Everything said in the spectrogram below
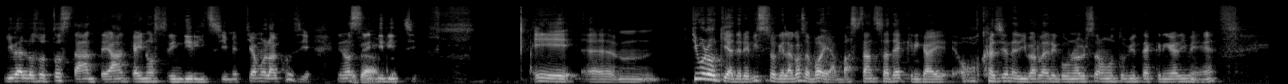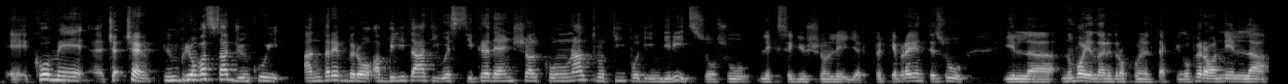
livello sottostante anche ai nostri indirizzi, mettiamola così, i nostri esatto. indirizzi. E ehm, ti volevo chiedere, visto che la cosa poi è abbastanza tecnica e ho occasione di parlare con una persona molto più tecnica di me, eh, come c'è, c'è un primo passaggio in cui andrebbero abilitati questi credential con un altro tipo di indirizzo sull'execution layer, perché praticamente su il, non voglio andare troppo nel tecnico, però nella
